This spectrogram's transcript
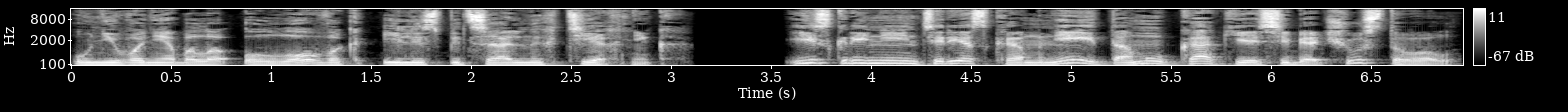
У него не было уловок или специальных техник. Искренний интерес ко мне и тому, как я себя чувствовал,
